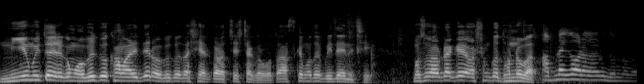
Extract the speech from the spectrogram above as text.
নিয়মিত এরকম অভিজ্ঞ খামারিদের অভিজ্ঞতা শেয়ার করার চেষ্টা করব। তো আজকের মতো বিদায় নিচ্ছি। মোস্তফা আপনাকে অসংখ্য ধন্যবাদ। আপনাকে অনেক অনেক ধন্যবাদ।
